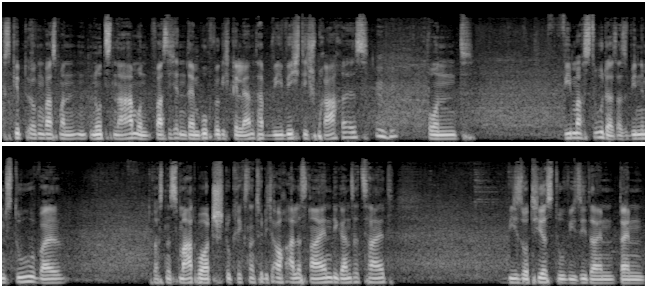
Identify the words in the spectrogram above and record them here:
es gibt irgendwas, man nutzt Namen und was ich in deinem Buch wirklich gelernt habe, wie wichtig Sprache ist. Mhm. Und wie machst du das? Also wie nimmst du, weil du hast eine Smartwatch, du kriegst natürlich auch alles rein die ganze Zeit. Wie sortierst du, wie sieht dein, dein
